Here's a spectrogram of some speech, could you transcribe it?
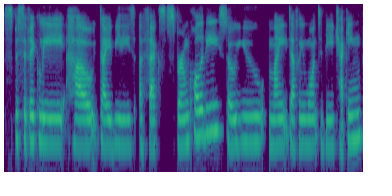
specifically how diabetes affects sperm quality. So you might definitely want to be checking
